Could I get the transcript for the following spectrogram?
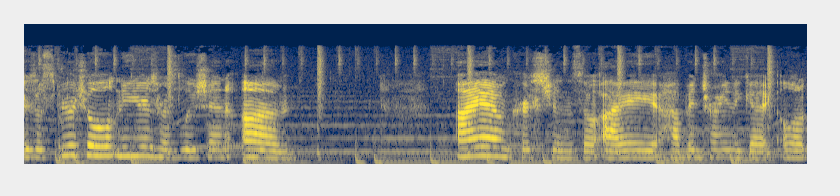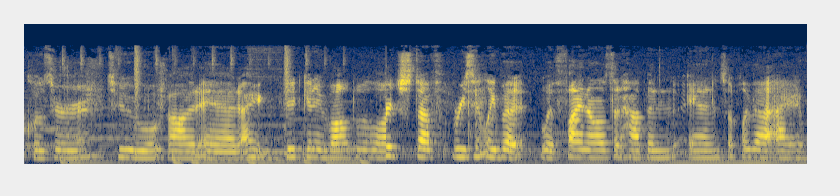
is a spiritual New Year's resolution. Um, I am Christian, so I have been trying to get a lot closer to God and I did get involved with a lot of stuff recently, but with finals that happened and stuff like that, I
